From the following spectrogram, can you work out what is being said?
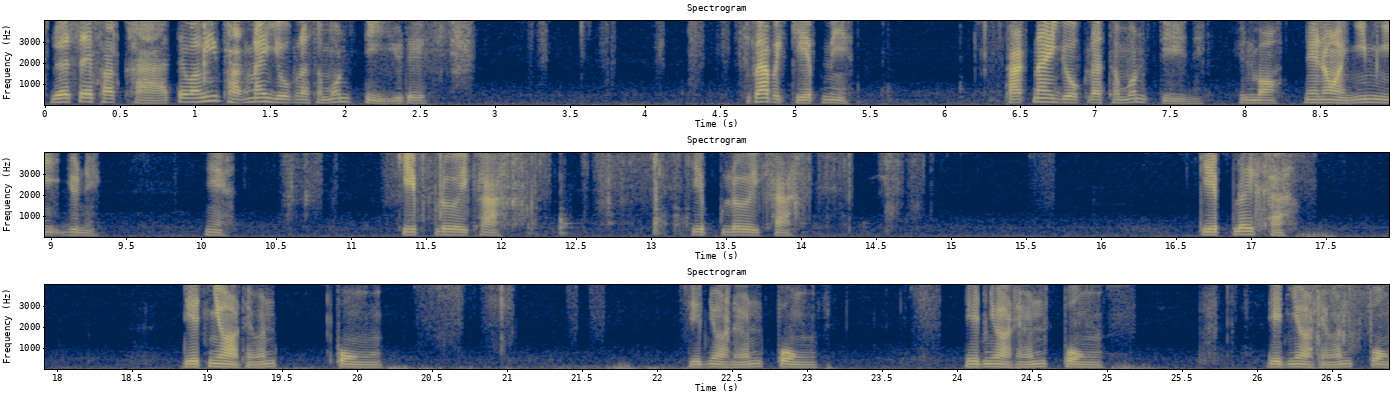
เหลือไส้ผักขา แต่ว่ามีผักนายกรัฐมนตรีอยู่ด้วยสิพาไปเก็บนี่ผักนายกรัฐมนตรีนี่ เห็นบ่น้อยยิ้มๆอยู่นี่ เนี่ย เก็บเลยค่ะ เก็บเลยค่ะ เก็บเลยค่ะ เด็ดยอดให้มันปงเด็ดยอดให้มันปงเด็ดยอดให้มันปงเด็ดยอดให้มันปง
